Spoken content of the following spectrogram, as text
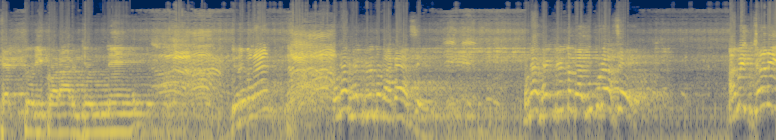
ফ্যাক্টরি করার জন্যে? জোরে বলেন ওনার ফ্যাক্টরি তো ঢাকায় আছে। ওনার ফ্যাক্টরি তো গাজীপুরে আছে। আমি জানি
